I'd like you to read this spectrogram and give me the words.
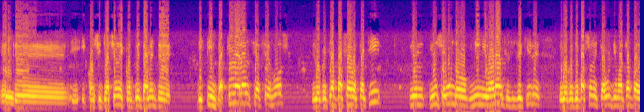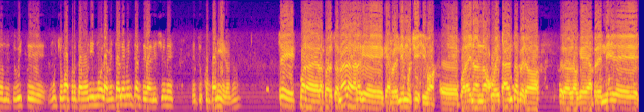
este, y, y con situaciones completamente distintas. ¿Qué balance haces vos de lo que te ha pasado hasta aquí y un, y un segundo mini balance, si se quiere, de lo que te pasó en esta última etapa donde tuviste mucho más protagonismo, lamentablemente ante las lesiones de tus compañeros, ¿no? Sí, bueno, lo personal la verdad que, que aprendí muchísimo. Eh, por ahí no, no jugué tanto, pero pero lo que aprendí de,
